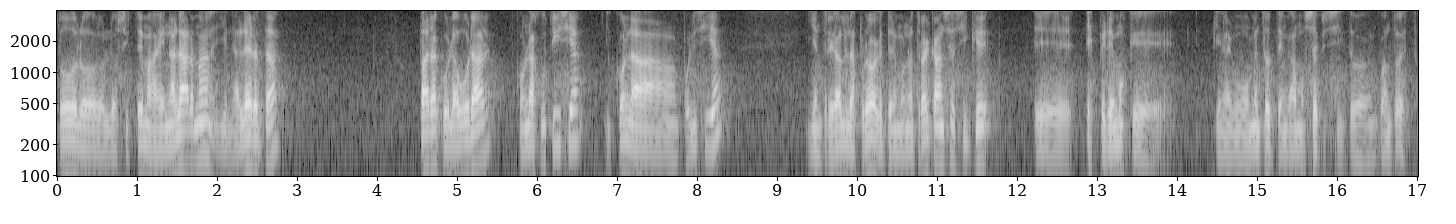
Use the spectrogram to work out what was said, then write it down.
todos los, sistemas en alarma y en alerta para colaborar con la justicia y con la policía y entregarle las pruebas que tenemos a nuestro alcance, así que eh, esperemos que que en algún momento tengamos éxito en cuanto a esto.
